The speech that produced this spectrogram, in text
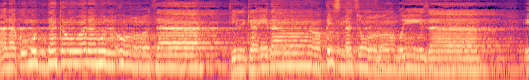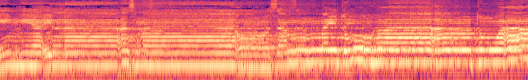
ألكم الذكر وله الأنثى. تلك إذا قسمة ضيزى. إن هي إلا أسماء سميتموها أنتم وآباؤكم.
